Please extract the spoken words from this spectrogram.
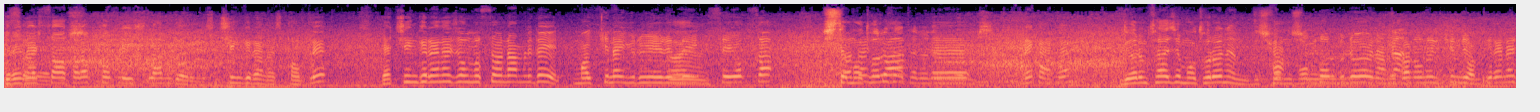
Grenaj sağ yatmış. taraf komple işlem görmüş. Çin grenaj komple. Ya Çin grenaj olması önemli değil. Makine yürüyerinde bir şey yoksa İşte Zaten motoru an, zaten önemli. e, ne kanka? Diyorum sadece motoru önemli. Dış Ha, görünüşü motor bloğu önemli. Ben onun için diyorum. Grenaj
